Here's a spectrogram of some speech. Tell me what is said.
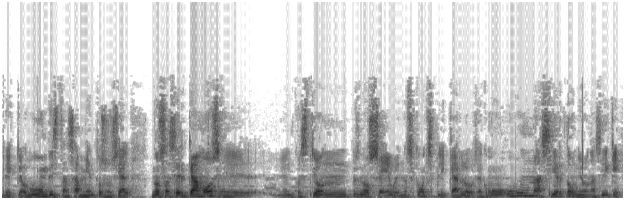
de que hubo un distanciamiento social, nos acercamos eh, en cuestión, pues no sé, güey, no sé cómo explicarlo. O sea, como hubo una cierta unión, así de que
